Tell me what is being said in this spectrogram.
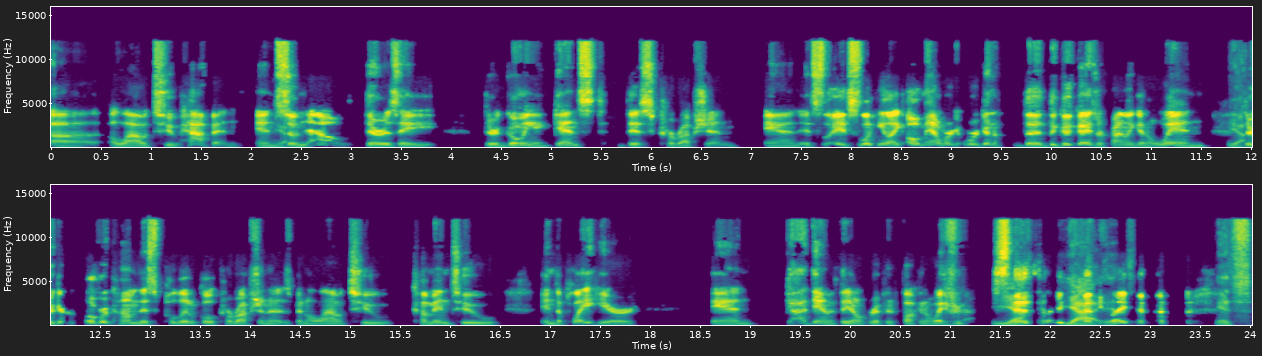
uh allowed to happen and yeah. so now there is a they're going against this corruption and it's it's looking like oh man we're, we're gonna the the good guys are finally gonna win. Yeah. They're gonna overcome this political corruption that has been allowed to come into into play here. And god damn if they don't rip it fucking away from yeah. It's like, yeah it's, like... it's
